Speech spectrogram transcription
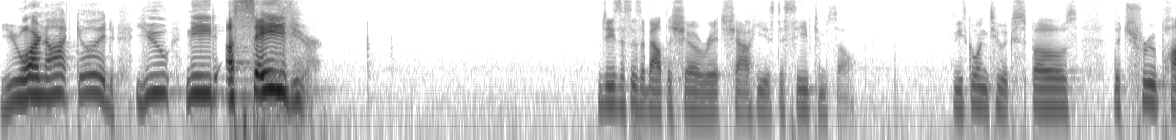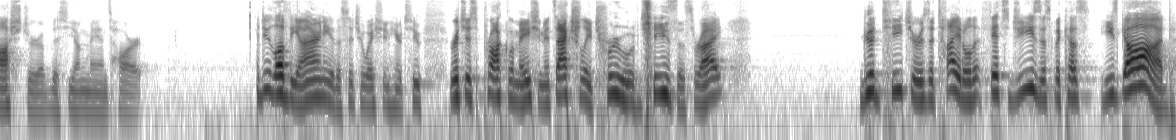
You are not good. You need a Savior. Jesus is about to show Rich how he has deceived himself. He's going to expose the true posture of this young man's heart. I do love the irony of the situation here, too. Rich's proclamation, it's actually true of Jesus, right? Good teacher is a title that fits Jesus because he's God.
